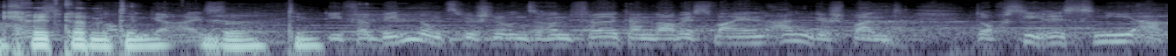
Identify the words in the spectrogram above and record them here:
Ich rede gerade mit dem über Ding. Die Verbindung zwischen unseren Völkern war bisweilen angespannt, doch sie riss nie ab.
